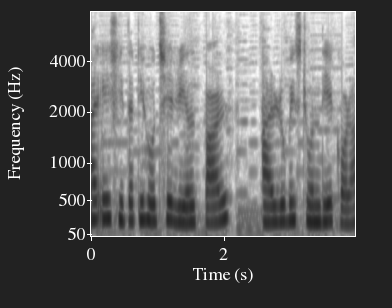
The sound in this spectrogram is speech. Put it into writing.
আর এই সীতাটি হচ্ছে রিয়েল পার আর রুবি স্টোন দিয়ে করা।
